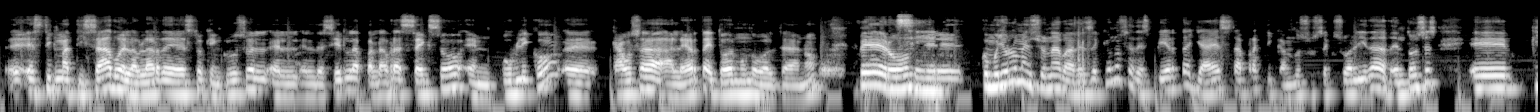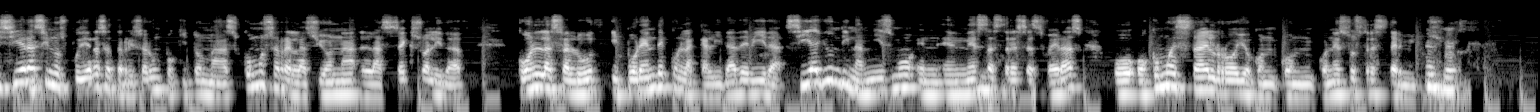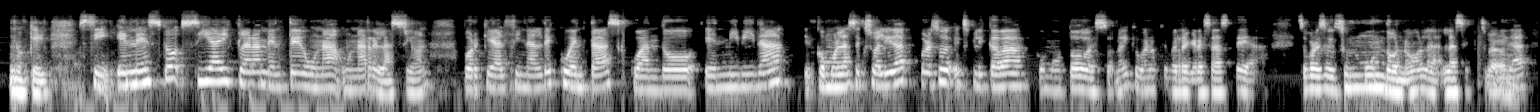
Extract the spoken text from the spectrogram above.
eh, estigmatizado el hablar de esto que incluso el, el, el decir la palabra sexo en público eh, causa alerta y todo el mundo voltea, ¿no? Pero Sí. eh, como yo lo mencionaba, desde que uno se despierta ya está practicando su sexualidad. Entonces, eh, quisiera si nos pudieras aterrizar un poquito más cómo se relaciona la sexualidad con la salud y por ende con la calidad de vida. ¿Sí hay un dinamismo en, en estas tres esferas o, o cómo está el rollo con, con, con estos tres términos? Ujú. Ok, sí, en esto sí hay claramente una, una relación, porque al final de cuentas, cuando en mi vida, como la sexualidad, por eso explicaba como todo eso, ¿no? Y qué bueno que me regresaste a, eso por eso es un mundo, ¿no? La, la sexualidad.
